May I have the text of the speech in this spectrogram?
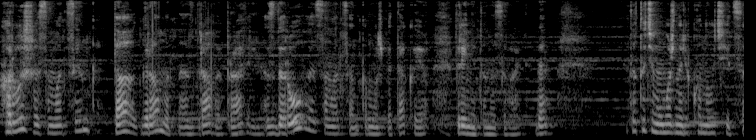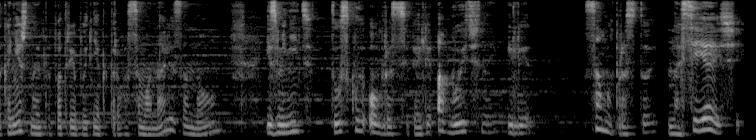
Хорошая самооценка да, грамотная, здравая, правильная, здоровая самооценка, может быть, так ее принято называть, да? Это то, чему можно легко научиться. Конечно, это потребует некоторого самоанализа, но изменить тусклый образ себя или обычный, или самый простой, но сияющий,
